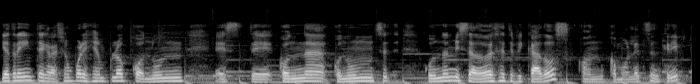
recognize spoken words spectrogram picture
Ya trae integración, por ejemplo, con un este con una con un con un administrador de certificados con como Let's Encrypt.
